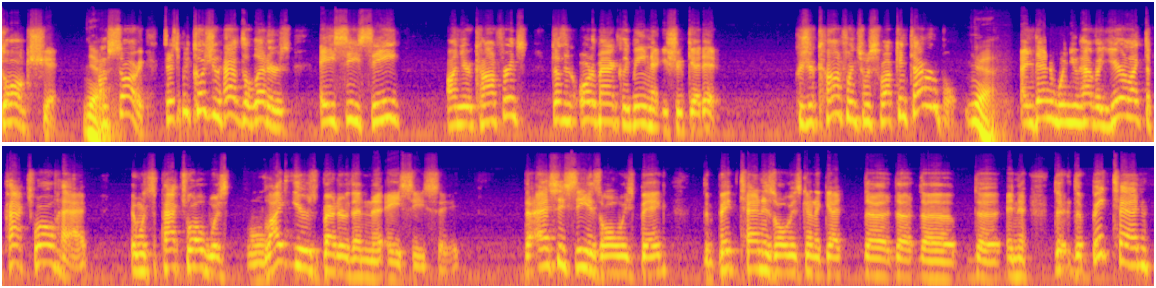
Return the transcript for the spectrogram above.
dog shit. yeah, I'm sorry. Just because you have the letters ACC on your conference doesn't automatically mean that you should get in. Because your conference was fucking terrible. yeah, And then when you have a year like the Pac 12 had, in which the Pac 12 was light years better than the ACC, the SEC is always big. The Big Ten is always going to get the, the, the, the, and the, the, Big Ten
